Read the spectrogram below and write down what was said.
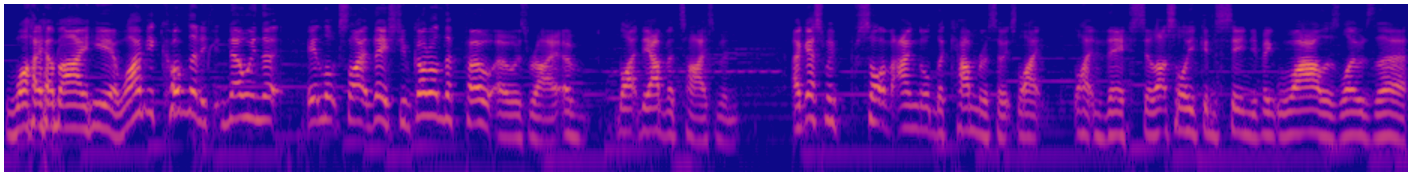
Why am I here? Why have you come then, if knowing that it looks like this? You've got on the photos, right, of, like, the advertisement. I guess we've sort of angled the camera so it's like like this, so that's all you can see, and you think, wow, there's loads there.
